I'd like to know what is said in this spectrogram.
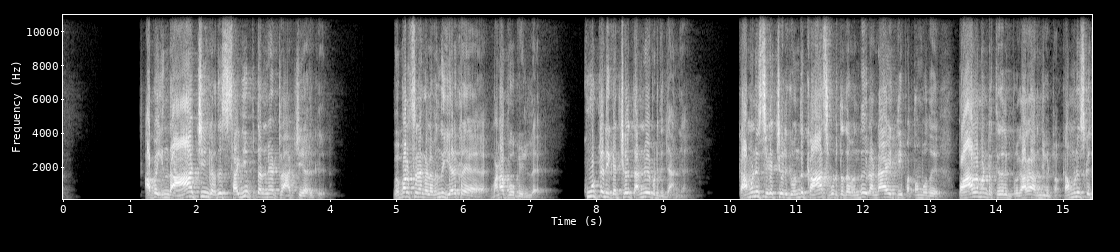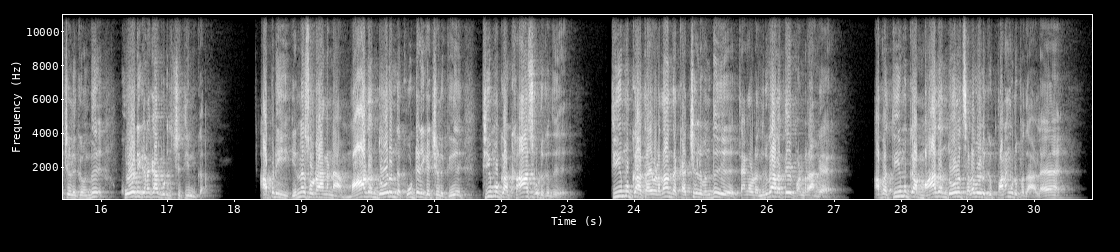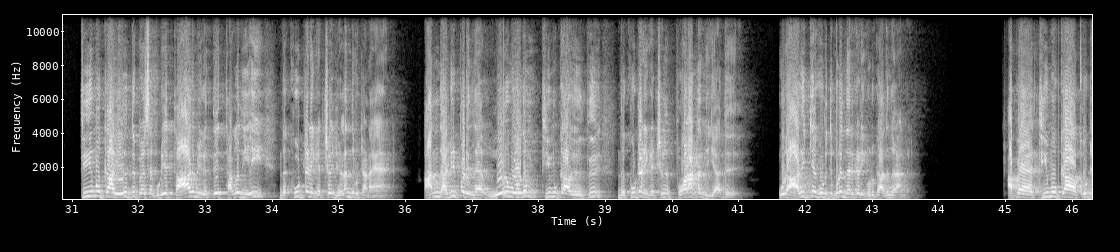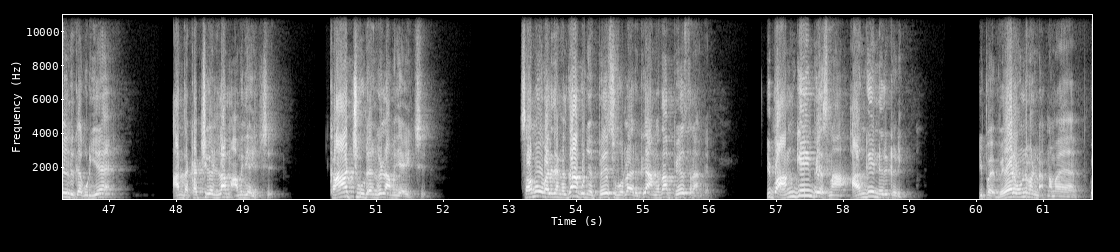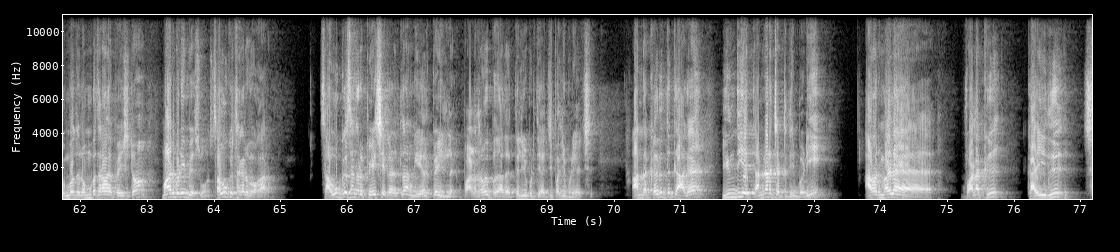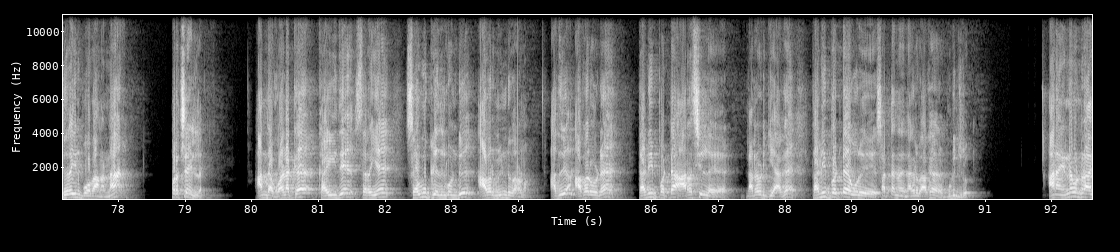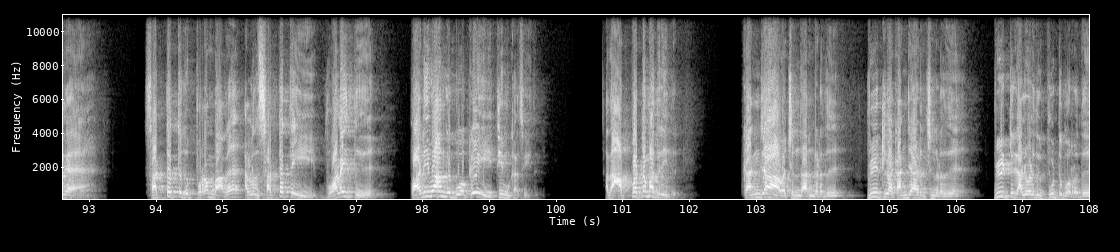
அப்ப இந்த ஆட்சிங்கிறது சகிப்புத்தன்மையற்ற ஆட்சியா இருக்கு. விமர்சனங்களை வந்து ஏற்க மனப்போக்கு இல்லை. கூட்டணி கட்சிகள் தன்மைப்படுத்திட்டாங்க. கம்யூனிஸ்ட் கட்சிகளுக்கு வந்து காசு கொடுத்ததை வந்து ரெண்டாயிரத்தி பத்தொன்பது பாராளுமன்ற தேர்தலுக்கு பிறகாக அறிஞ்சுக்கிட்டோம். கம்யூனிஸ்ட் கட்சிகளுக்கு வந்து கோடிக்கணக்காக கொடுத்துச்சு திமுக. அப்படி என்ன சொல்றாங்கன்னா மாதந்தோறும் இந்த கூட்டணி கட்சிகளுக்கு திமுக காசு கொடுக்குது. திமுக தலைவரை தான் அந்த கட்சிகள் வந்து தங்களோட நிர்வாகத்தை பண்றாங்க. அப்ப திமுக மாதந்தோறும் செலவுகளுக்கு பணம் கொடுப்பதால திமுக எதிர்த்து பேசக்கூடிய தார்மீகத்தை தகுதியை இந்த கூட்டணி கட்சிகள் இழந்து விட்டன. அந்த அடிப்படையில் ஒருபோதும் திமுக எதிர்த்து இந்த கூட்டணி கட்சிகள் போராட்டம் செய்யாது. ஒரு அறிக்கை கொடுத்து கூட நெருக்கடி கொடுக்காதுங்கிறாங்க. அப்ப திமுக கூட்டணியில் இருக்கக்கூடிய அந்த கட்சிகள்லாம் அமைதியாயிடுச்சு. காட்சி ஊடகங்கள் அமைதியாயிடுச்சு. சமூக வலைதளங்கள் தான் கொஞ்சம் பேசுபொருளா இருக்கு. அங்கதான் பேசுகிறாங்க இப்போ அங்கேயும் பேசினா அங்கேயும் நெருக்கடி. இப்போ வேற ஒன்றும் வேண்டாம். நம்ம ரொம்ப ரொம்ப தடவை பேசிட்டோம். மறுபடியும் பேசுவோம். சவுக்கு சங்கர விவகாரம். சவுக்கு சங்கர பேசிய காலத்தில் நமக்கு ஏற்பே இல்லை. பல தடவை இப்போ அதை தெளிவுபடுத்தியாச்சு பதிவு பண்ணியாச்சு. அந்த கருத்துக்காக இந்திய தண்டனை சட்டத்தின்படி அவர் மேலே வழக்கு கைது சிறைன்னு போவாங்கன்னா பிரச்சனை இல்லை. அந்த வழக்கை கைது சிறையை சவுக்கு எதிர்கொண்டு அவர் மீண்டு வரணும். அது அவரோட தனிப்பட்ட அரசியல் நடவடிக்கையாக தனிப்பட்ட ஒரு சட்ட நகர்வாக முடிஞ்சிடும். ஆனால் என்ன பண்ணுறாங்க சட்டத்துக்கு புறம்பாக அல்லது சட்டத்தை வளைத்து பழிவாங்கும் போக்கை திமுக செய்யுது. அது அப்பட்டமாக தெரியுது. கஞ்சா வச்சுருந்தாருங்கிறது வீட்டில் கஞ்சா இருந்துச்சுங்கிறது வீட்டுக்கு அலுவலகத்துக்கு பூட்டு போடுறது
